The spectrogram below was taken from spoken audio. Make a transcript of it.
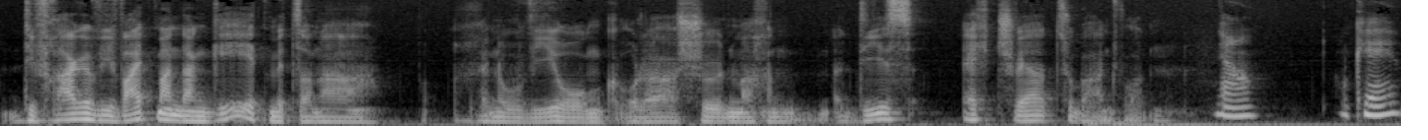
die Frage, wie weit man dann geht mit so einer Renovierung oder Schönmachen, die ist echt schwer zu beantworten. Ja, okay.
